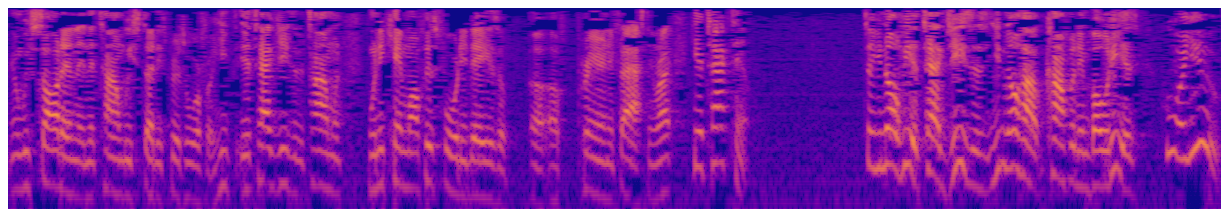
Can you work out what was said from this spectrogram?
And we saw that in the time we studied spiritual warfare. He attacked Jesus at the time when, when he came off his 40 days of, uh, of praying and fasting, right? He attacked him. So you know if he attacked Jesus, you know how confident and bold he is. Who are you?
